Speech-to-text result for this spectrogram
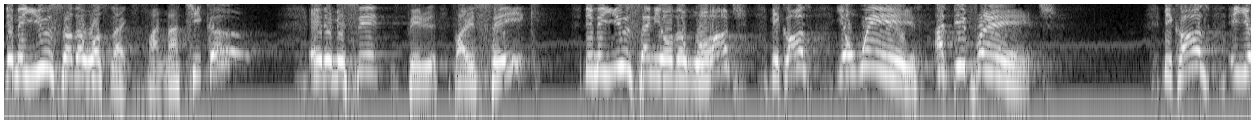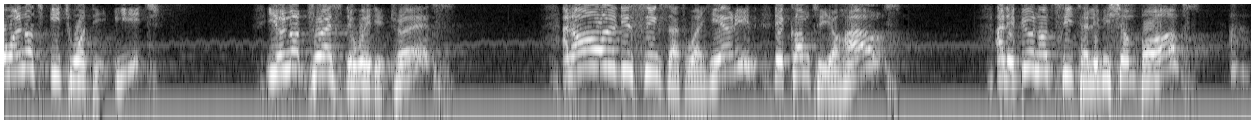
They may use other words like fanatical. And they may say pharisaic. They may use any other word because your ways are different. Because you will not eat what they eat. You'll not dress the way they dress. And all these things that we're hearing, they come to your house. And they do not see television box. Ah.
